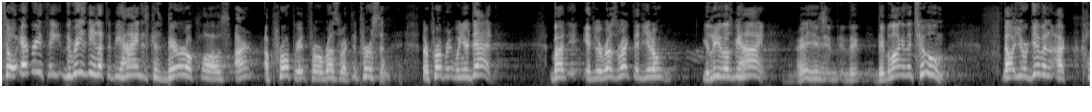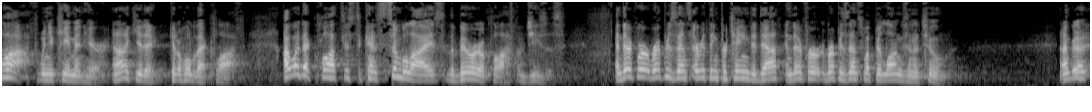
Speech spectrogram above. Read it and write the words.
So everything, the reason he left it behind is because burial clothes aren't appropriate for a resurrected person. They're appropriate when you're dead. But if you're resurrected, you don't, you leave those behind. Right? They belong in the tomb. Now, you were given a cloth when you came in here, and I'd like you to get a hold of that cloth. I want that cloth just to kind of symbolize the burial cloth of Jesus. And therefore, it represents everything pertaining to death, and therefore, it represents what belongs in a tomb. And I'm going to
